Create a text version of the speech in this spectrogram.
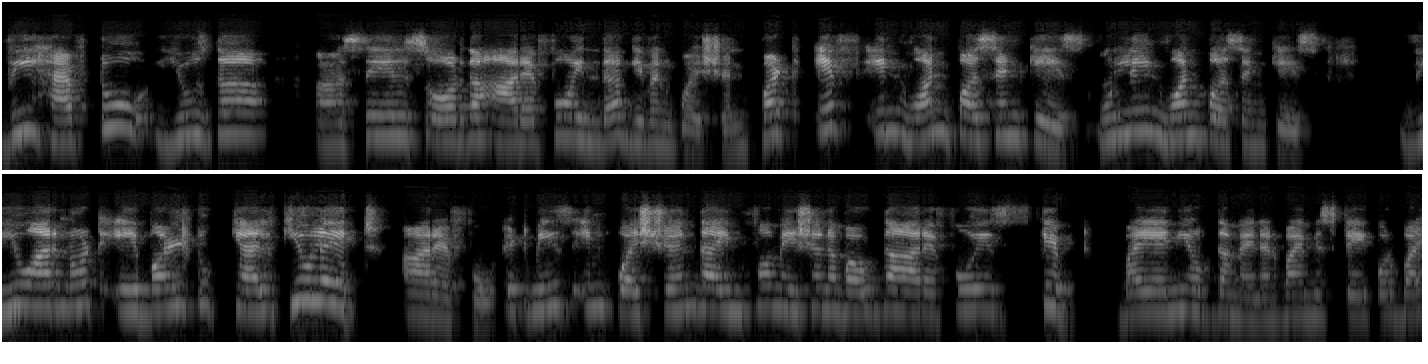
we have to use the uh, sales or the RFO in the given question. But if in one percent case, only in one percent case, you are not able to calculate RFO, it means in question the information about the RFO is skipped by any of the manner, by mistake or by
